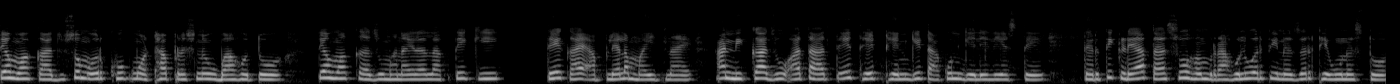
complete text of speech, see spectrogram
तेव्हा काजूसमोर खूप मोठा प्रश्न उभा होतो. तेव्हा काजू म्हणायला लागते की ते काय आपल्याला माहीत नाही. आणि काजू आता तेथे ठेणगी टाकून गेलेली असते. तर तिकडे आता सोहम राहुलवरती नजर ठेवून असतो.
